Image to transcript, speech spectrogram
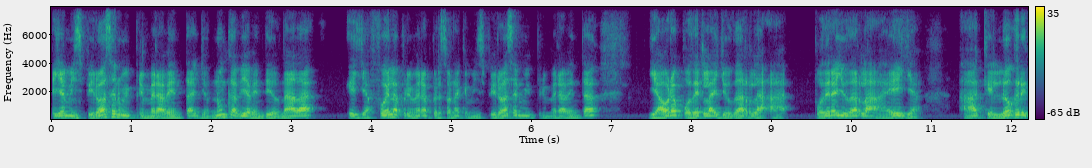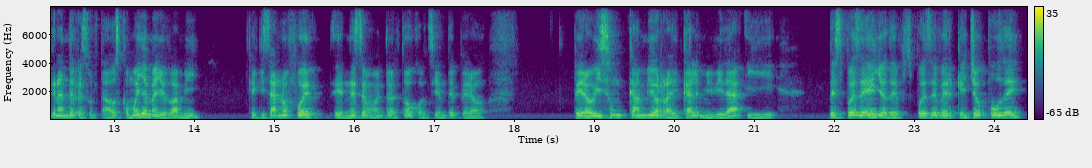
ella me inspiró a hacer mi primera venta, yo nunca había vendido nada, ella fue la primera persona que me inspiró a hacer mi primera venta y ahora poderla ayudarla a poder ayudarla a ella a que logre grandes resultados, como ella me ayudó a mí, que quizá no fue en ese momento del todo consciente, pero pero hizo un cambio radical en mi vida y después de ello, después de ver que yo pude,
